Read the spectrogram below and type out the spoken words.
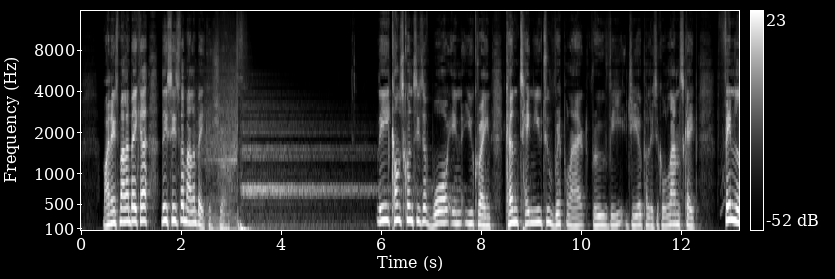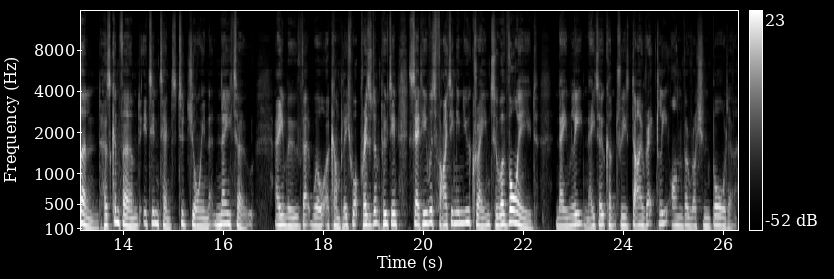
My name's Mallen Baker. This is the Mallen Baker Show. The consequences of war in Ukraine continue to ripple out through the geopolitical landscape. Finland has confirmed its intent to join NATO, a move that will accomplish what President Putin said he was fighting in Ukraine to avoid, namely NATO countries directly on the Russian border.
